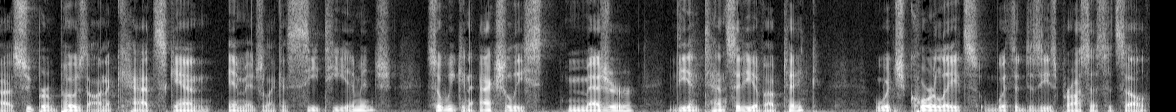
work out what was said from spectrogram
uh, superimposed on a CAT scan image, like a CT image, so we can actually measure the intensity of uptake, which correlates with the disease process itself,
